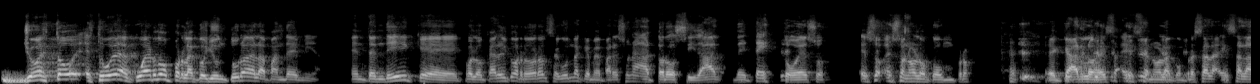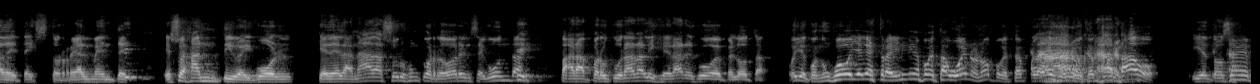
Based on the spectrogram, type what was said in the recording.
Yo estoy, estuve de acuerdo por la coyuntura de la pandemia. Entendí que colocar el corredor en segunda, que me parece una atrocidad, detesto eso. Eso, eso no lo compro. Eh, Carlos, esa, no la compro, esa la, esa la detesto realmente. Eso es anti-béisbol que de la nada surge un corredor en segunda para procurar aligerar el juego de pelota. Oye, cuando un juego llega a extra es porque está bueno, ¿no? Porque está porque está empatado. Y entonces,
